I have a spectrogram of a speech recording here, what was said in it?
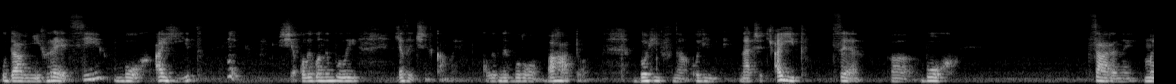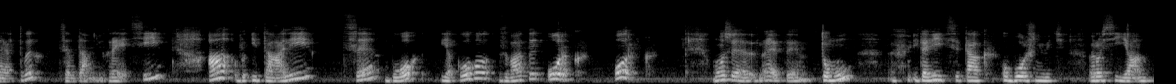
у давній Греції, Бог Аїд, ну, ще коли вони були язичниками, коли в них було багато богів на Олімпі. Значить, Аїд це е, Бог царини мертвих, це в давній Греції, а в Італії це Бог, якого звати Орк. Орк. Може, знаєте, тому італійці так обожнюють росіян,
